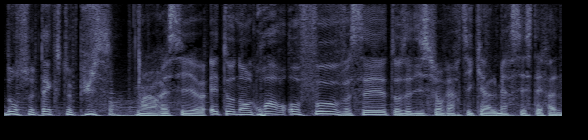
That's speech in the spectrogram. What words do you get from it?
dans ce texte puissant. Un récit euh, étonnant. Croire aux fauves, c'est aux éditions verticales. Merci Stéphane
